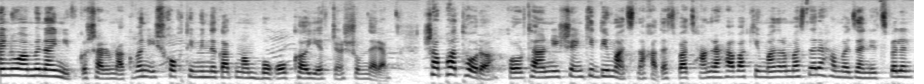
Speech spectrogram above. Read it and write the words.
այնուամենայնիվ կշարունակվեն իշխող թիմի նկատմամբ բողոքը եւ ճնշումները։ Շաբաթ օրը խորհրդարանի շենքի դիմաց նախատեսված հանրահավաքի մանրամասները համաձայնեցվել են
